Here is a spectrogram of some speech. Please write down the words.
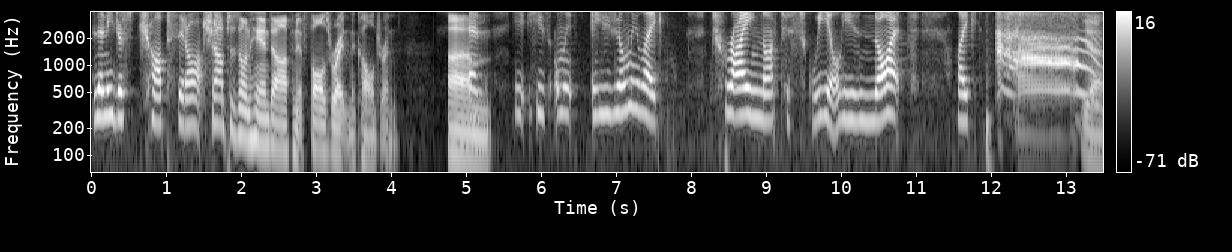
and then he just chops it off. Chops his own hand off, and it falls right in the cauldron. Um, and he, he's only he's only like trying not to squeal. He's not like ah Yeah.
